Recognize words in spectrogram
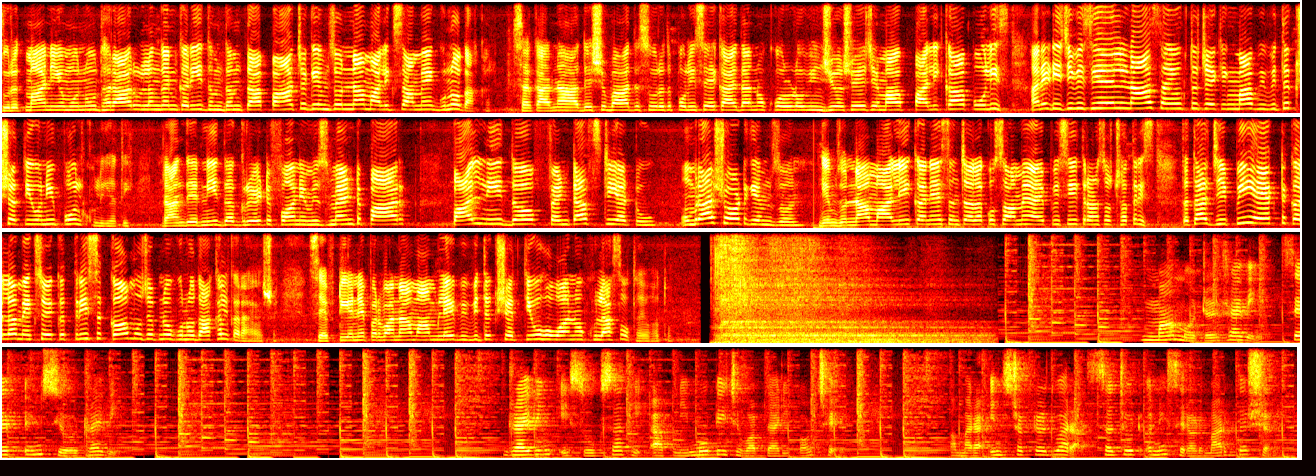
સુરતમાં નિયમોનું ધરાર ઉલ્લંઘન કરી ધમધમતા પાંચ ગેમ ઝોનના માલિક સામે ગુનો દાખલ. સરકારના આદેશ બાદ સુરત પોલીસે કાયદાનો કોરડો વીંઝ્યો છે, જેમાં પાલિકા, પોલીસ અને ડીજીવીસીએલના સંયુક્ત ચેકિંગમાં વિવિધ ક્ષતિઓની પોલ ખુલી હતી. રાંદેરની the great fun amusement park, પાલની the Fantastia two, Umra short game zone game ઝોનના માલિક અને સંચાલકો સામે આઈપીસી ત્રણસો છત્રીસ તથા જીપી એક્ટ કલમ એકસો એકત્રીસ ક મુજબનો ગુનો દાખલ કરાયો છે. સેફટી અને પરવાના મામલે વિવિધ ક્ષતિઓ હોવાનો ખુલાસો થયો હતો. Maa motor driving, safe and sure driving. Driving એ શોખ સાથે આપની મોટી જવાબદારી પણ છે. અમારા ઇન્સ્ટ્રક્ટર દ્વારા સચોટ અને સરળ માર્ગદર્શન.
